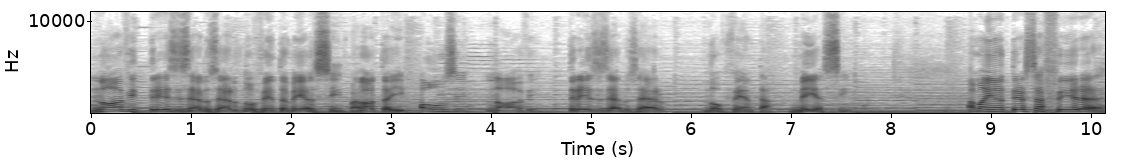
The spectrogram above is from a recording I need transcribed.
9 1300 9065. Anota aí, 11 9 1300 9065. Amanhã, terça-feira,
